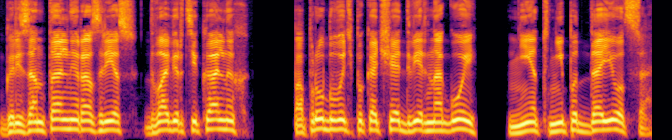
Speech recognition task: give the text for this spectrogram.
Горизонтальный разрез, два вертикальных. Попробовать покачать дверь ногой? Нет, не поддается.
